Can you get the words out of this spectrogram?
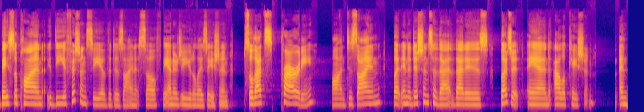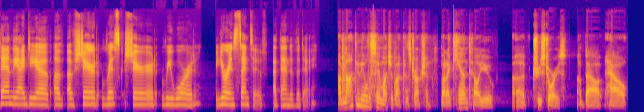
based upon the efficiency of the design itself, the energy utilization. So that's priority on design. But in addition to that, that is budget and allocation. And then the idea of, of shared risk, shared reward, your incentive at the end of the day. I'm not going to be able to say much about construction, but I can tell you uh, true stories about how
